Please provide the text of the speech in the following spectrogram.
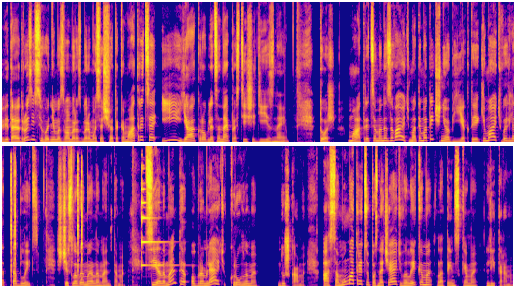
Вітаю, друзі! Сьогодні ми з вами розберемося, що таке матриця і як робляться найпростіші дії з нею. Тож, матрицями називають математичні об'єкти, які мають вигляд таблиць з числовими елементами. Ці елементи обрамляють круглими дужками, а саму матрицю позначають великими латинськими літерами.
